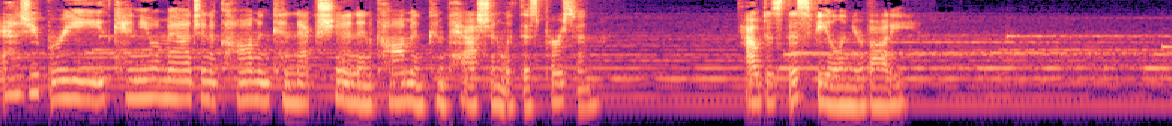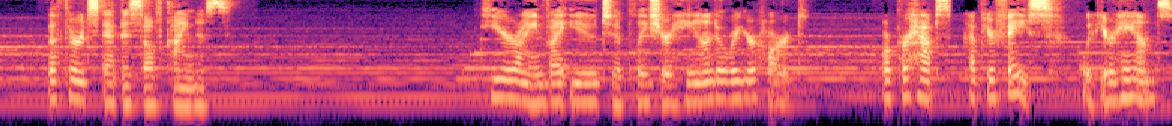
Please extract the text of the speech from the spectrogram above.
As you breathe, can you imagine a common connection and common compassion with this person? How does this feel in your body? The third step is self kindness. Here, I invite you to place your hand over your heart, or perhaps cup your face with your hands.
